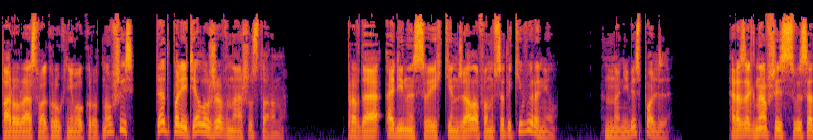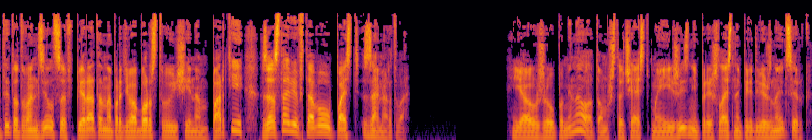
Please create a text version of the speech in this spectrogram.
Пару раз вокруг него крутнувшись, Тед полетел уже в нашу сторону. Правда, один из своих кинжалов он все-таки выронил, но не без пользы. Разогнавшись с высоты, тот вонзился в пирата на противоборствующей нам партии, заставив того упасть замертво. Я уже упоминал о том, что часть моей жизни пришлась на передвижной цирк.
